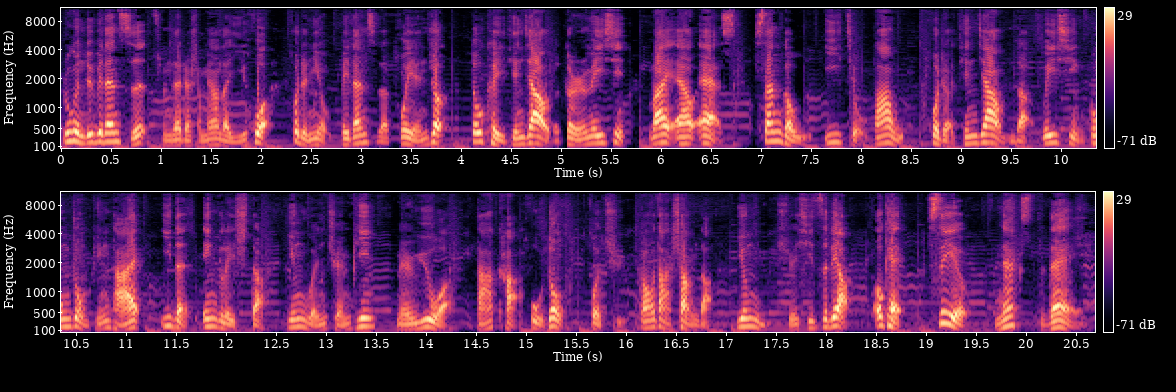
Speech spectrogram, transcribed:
如果你对背单词存在着什么样的疑惑，或者你有背单词的拖延症，都可以添加我的个人微信 yls 三个五一九八五，或者添加我们的微信公众平台 Eden English 的英文全拼，每日与我打卡互动，获取高大上的英语学习资料。OK，see you next day。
